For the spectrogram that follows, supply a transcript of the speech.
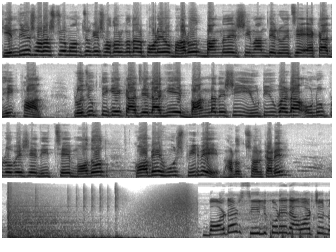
কেন্দ্রীয় স্বরাষ্ট্র মন্ত্রকের সতর্কতার পরেও ভারত বাংলাদেশ সীমান্তে রয়েছে একাধিক ফাঁক। প্রযুক্তিকে কাজে লাগিয়ে বাংলাদেশি ইউটিউবাররা অনুপ্রবেশে দিচ্ছে মদত। কবে হুঁশ ফিরবে ভারত সরকারের? বর্ডার সিল করে দেওয়ার জন্য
